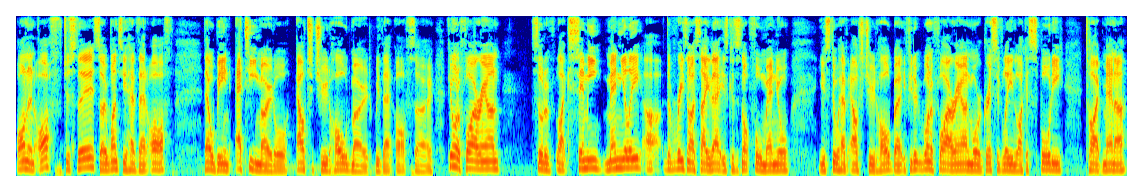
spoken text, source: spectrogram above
on and off just there. So once you have that off, that will be in ATTI mode or altitude hold mode with that off. So if you want to fly around sort of like semi manually, uh, the reason I say that is because it's not full manual. You still have altitude hold, but if you do want to fly around more aggressively in like a sporty type manner,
